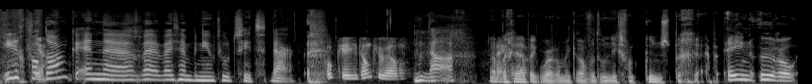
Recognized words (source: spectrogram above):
In ieder geval ja. dank en wij, wij, zijn benieuwd hoe het zit daar. Oké, okay, dank u wel. Dag. Nou begrijp ik waarom ik af en toe niks van kunst begrijp. 1,31 euro.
